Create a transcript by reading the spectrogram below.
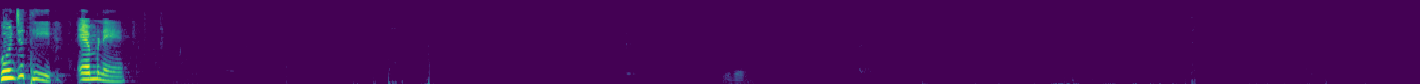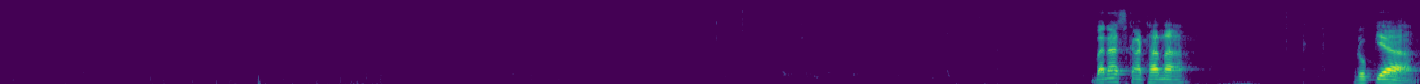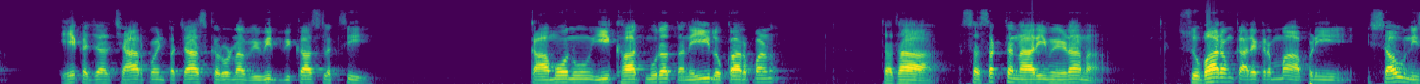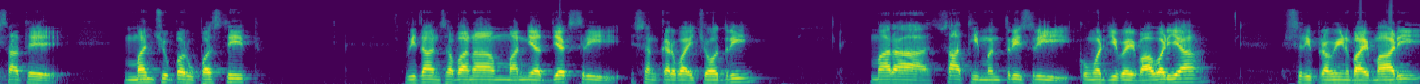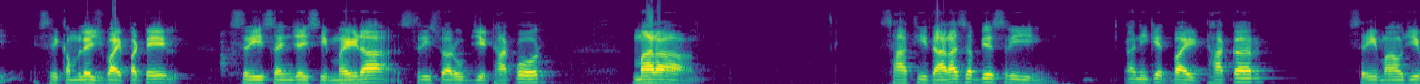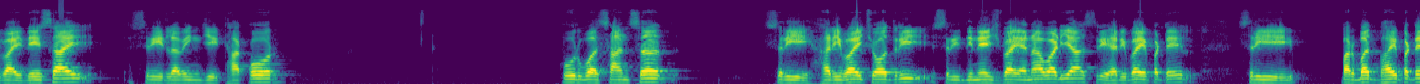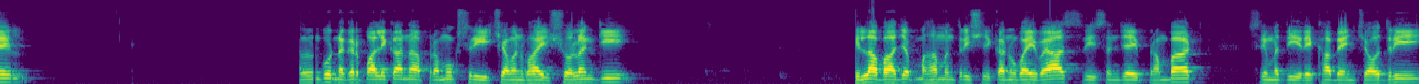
ગુંજથી એમણે બનાસકાંઠાના રૂપિયા એક હજાર ચાર પોઈન્ટ પચાસ કરોડના વિવિધ વિકાસલક્ષી કામોનું ઈ ખાતમુહૂર્ત અને ઈ લોકાર્પણ તથા સશક્ત નારી મેળાના શુભારંભ કાર્યક્રમમાં આપણી સૌની સાથે મંચ ઉપર ઉપસ્થિત વિધાનસભાના માન્ય અધ્યક્ષ શ્રી શંકરભાઈ ચૌધરી, મારા સાથી મંત્રી શ્રી કુંવરજીભાઈ બાવળિયા શ્રી પ્રવીણભાઈ માળી, શ્રી કમલેશભાઈ પટેલ શ્રી સંજયસિંહ મહિડા શ્રી સ્વરૂપજી ઠાકોર, મારા સાથી ધારાસભ્ય શ્રી અનિકેતભાઈ ઠાકર, શ્રી માવજીભાઈ દેસાઈ, શ્રી લવિંગજી ઠાકોર, પૂર્વ સાંસદ શ્રી હરિભાઈ ચૌધરી, શ્રી દિનેશભાઈ અનાવાડિયા શ્રી હરિભાઈ પટેલ, શ્રી પરબતભાઈ પટેલ પાલનપુર નગરપાલિકાના પ્રમુખ શ્રી ચવનભાઈ સોલંકી, જિલ્લા ભાજપ મહામંત્રી શ્રી કનુભાઈ વ્યાસ, શ્રી સંજય બ્રહ્મભટ્ટ શ્રીમતી રેખાબેન ચૌધરી,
